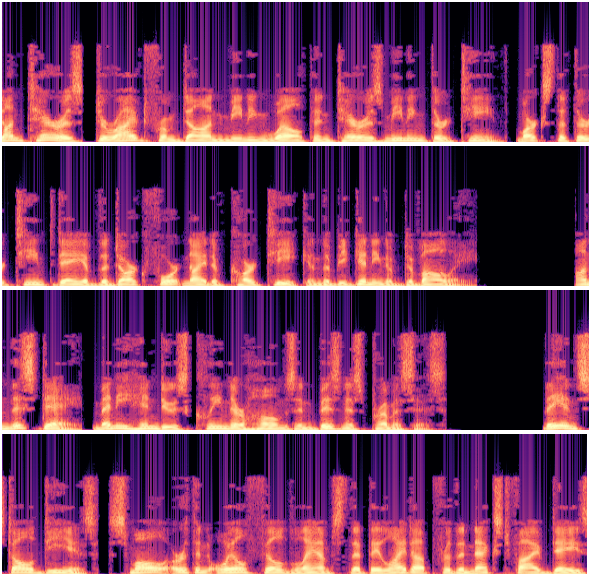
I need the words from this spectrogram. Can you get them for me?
Dhanteras, derived from Dhan meaning wealth and Teras meaning thirteenth, marks the thirteenth day of the dark fortnight of Kartik and the beginning of Diwali. On this day, many Hindus clean their homes and business premises. They install diyas, small earthen oil-filled lamps that they light up for the next five days,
